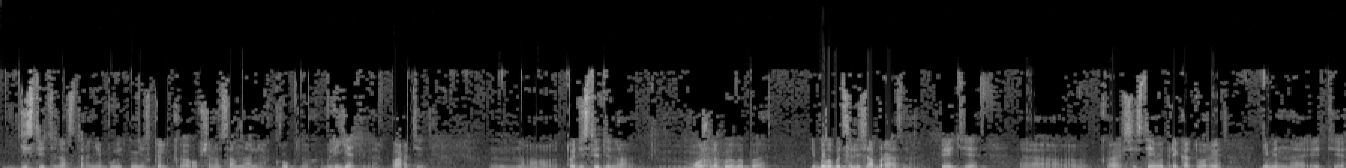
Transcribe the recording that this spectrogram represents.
действительно в стране будет несколько общенациональных, крупных, влиятельных партий, то действительно можно было бы и было бы целесообразно перейти э, к системе, при которой именно эти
